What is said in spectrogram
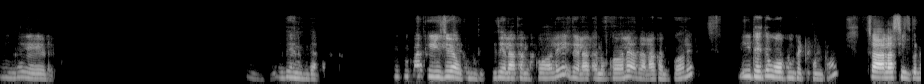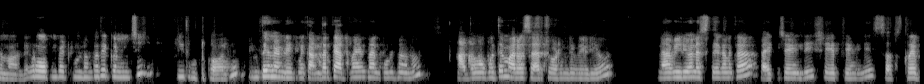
ఇంకా ఏడు. ఇది ఎనిమిది అన్నమాట. ఇప్పుడు మనకి ఈజీ అవుతుంది. ఇది ఎలా కలుపుకోవాలి ఇది ఎలా కలుపుకోవాలి అది ఎలా కలుపుకోవాలి ఇటైతే ఓపెన్ పెట్టుకుంటాం. చాలా సింపుల్ అన్నమాట. ఇక్కడ ఓపెన్ పెట్టుకుంటాం కదా! ఇక్కడ నుంచి ఇది కుట్టుకోవాలి ఇంతేనండి. మీకు అందరికీ అర్థమైంది అనుకుంటున్నాను. అర్థం మరోసారి చూడండి వీడియో. నా వీడియో నచ్చితే కనుక లైక్ చేయండి షేర్ చేయండి సబ్స్క్రైబ్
